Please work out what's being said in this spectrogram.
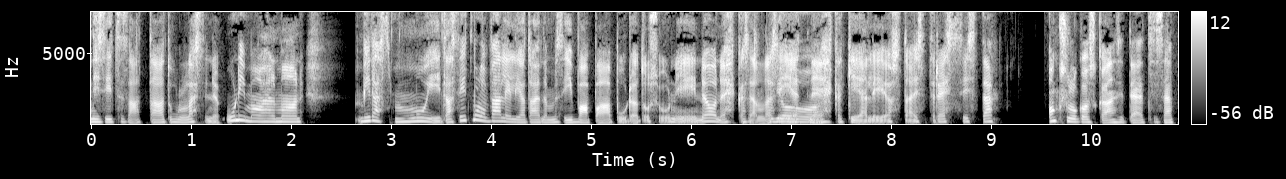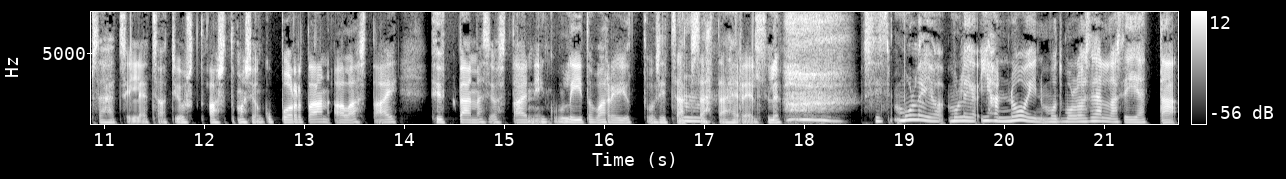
niin sitten se saattaa tulla sinne unimaailmaan. Mitäs muita? Sitten mulla on välillä jotain tämmöisiä vapaa pudotusunia. Ne on ehkä sellaisia, Joo. että ne ehkä kieli jostain stressistä. Onko sulla koskaan sitä, että sä säpsähät silleen, että sä oot just astumassa jonkun portaan alas tai hyppäämässä jostain niin kuin liitovarjojuttua, sit säpsähtää hereillä silleen, Siis mulla ei ole, mulla ei ole ihan noin, mutta mulla on sellaisia, että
